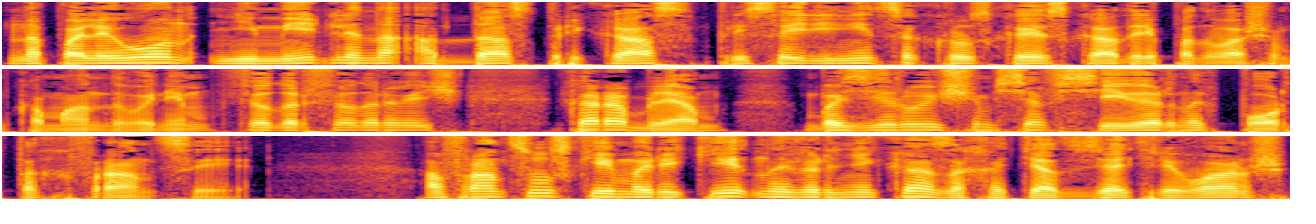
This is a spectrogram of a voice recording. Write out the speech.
Наполеон немедленно отдаст приказ присоединиться к русской эскадре под вашим командованием, Федор Федорович, кораблям, базирующимся в северных портах Франции. А французские моряки наверняка захотят взять реванш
